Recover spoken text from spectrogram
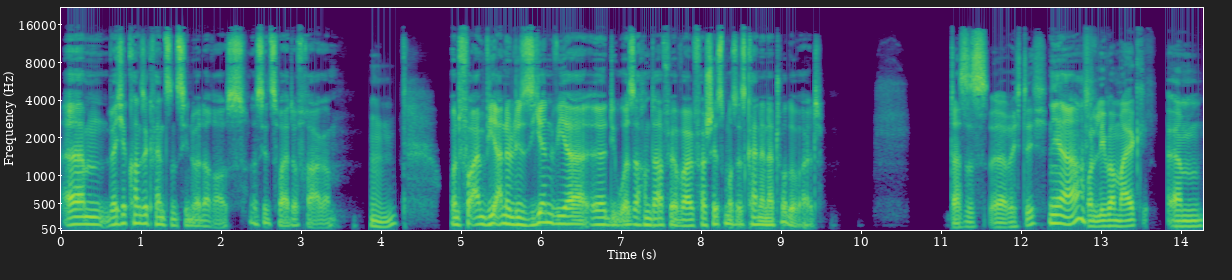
Ähm, welche Konsequenzen ziehen wir daraus? Das ist die zweite Frage. Mhm. Und vor allem, wie analysieren wir äh, die Ursachen dafür, weil Faschismus ist keine Naturgewalt. Das ist äh, richtig. Ja. Und lieber Mike, ähm,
